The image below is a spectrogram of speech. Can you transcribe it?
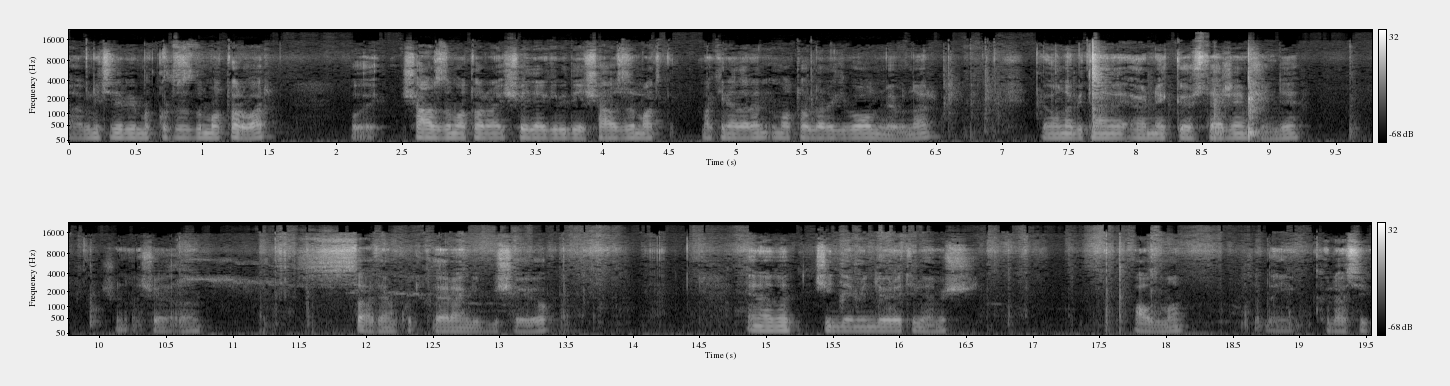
Bunun içinde bir mıknatıslı motor var. Bu şarjlı motor şeyler gibi değil. Şarjlı mak- makinelerin motorları gibi olmuyor bunlar. Ve ona bir tane örnek göstereceğim şimdi. Şunu şöyle alalım. Zaten kutuda herhangi bir şey yok. En azından Çin'de minde üretilmemiş. Alman. Zaten klasik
